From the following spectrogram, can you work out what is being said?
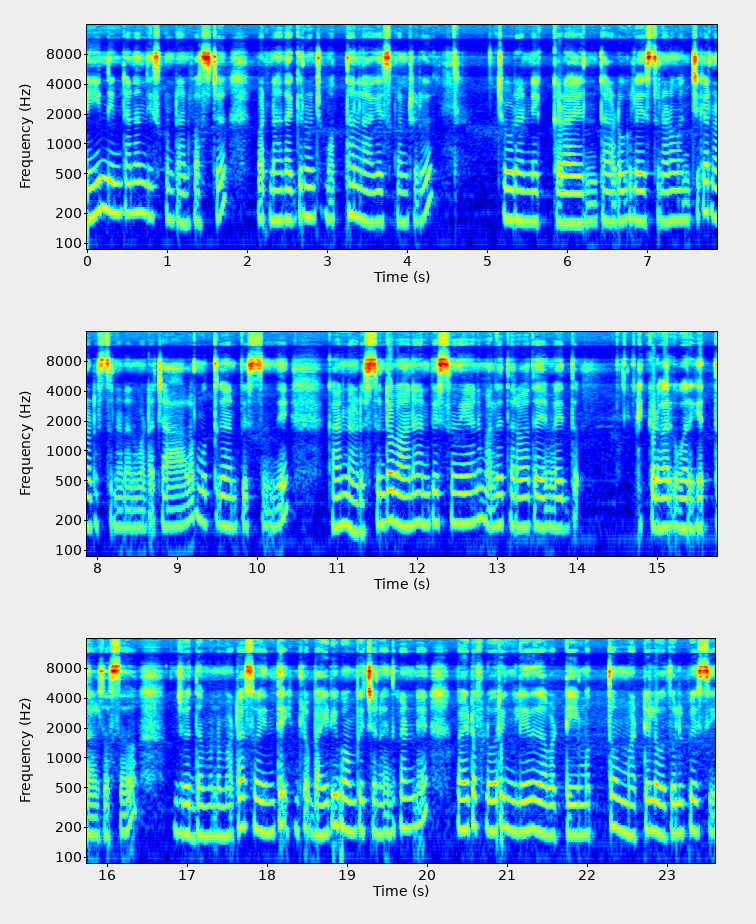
నేను తింటానని తీసుకుంటాను ఫస్ట్ బట్ నా దగ్గర నుంచి మొత్తం లాగేసుకుంటాడు. చూడండి ఇక్కడ ఎంత అడుగులు వేస్తున్నాడో మంచిగా నడుస్తున్నాడు అనమాట చాలా ముద్దుగా అనిపిస్తుంది. కానీ నడుస్తుంటే బాగానే అనిపిస్తుంది కానీ మళ్ళీ తర్వాత ఏమైద్దో. ఎక్కడి వరకు పరిగెత్తాల్సి వస్తుందో చూద్దాం అన్నమాట. సో ఇంతే. ఇంట్లో బయటికి పంపించాను. ఎందుకంటే బయట ఫ్లోరింగ్ లేదు కాబట్టి మొత్తం మట్టిలో దులిపేసి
